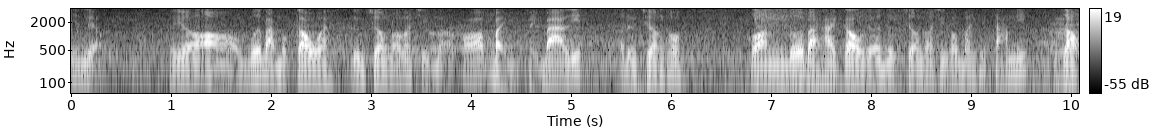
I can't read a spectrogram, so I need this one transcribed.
nhiên liệu. Thì ở với bản một cầu này đường trường nó có chỉ có 7,3 lít ở đường trường thôi. Còn đối với bản hai cầu thì ở đường trường nó chỉ có 7,8 lít dầu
